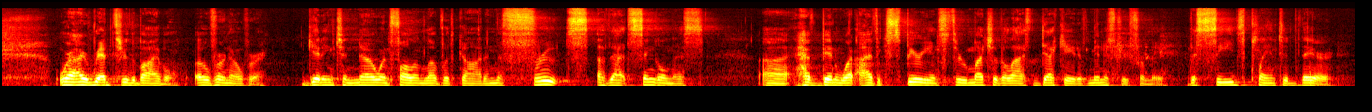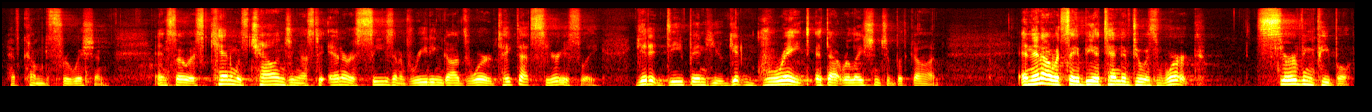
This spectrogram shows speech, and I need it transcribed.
where I read through the Bible over and over, getting to know and fall in love with God. And the fruits of that singleness uh, have been what I've experienced through much of the last decade of ministry for me. The seeds planted there have come to fruition. And so, as Ken was challenging us to enter a season of reading God's word, take that seriously. Get it deep into you. Get great at that relationship with God. And then I would say be attentive to his work, serving people,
